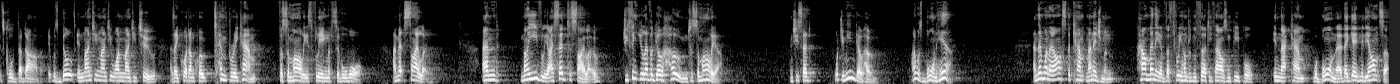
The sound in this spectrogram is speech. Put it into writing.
It's called Dadaab. It was built in 1991 92 as a quote unquote temporary camp for Somalis fleeing the civil war. I met Silo. And naively, I said to Silo, Do you think you'll ever go home to Somalia? And she said, What do you mean go home? I was born here. And then when I asked the camp management how many of the 330,000 people in that camp were born there, they gave me the answer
